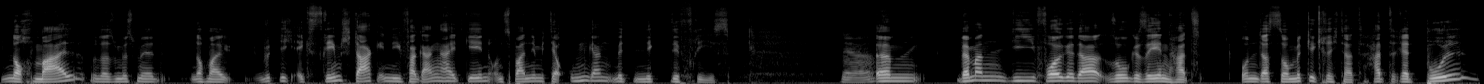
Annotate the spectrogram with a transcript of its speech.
nochmal, und das müssen wir nochmal wirklich extrem stark in die Vergangenheit gehen, und zwar nämlich der Umgang mit Nick de Vries. Ja. Ähm, wenn man die Folge da so gesehen hat und das so mitgekriegt hat, hat Red Bull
